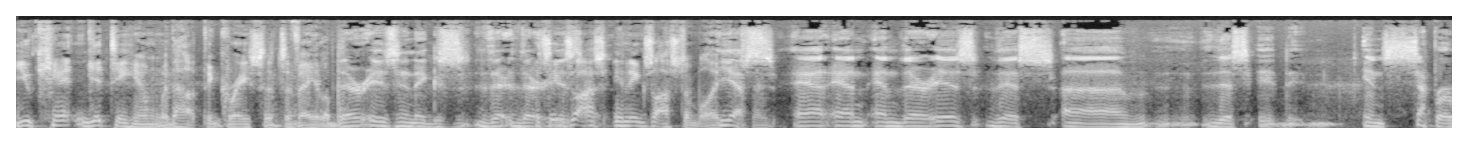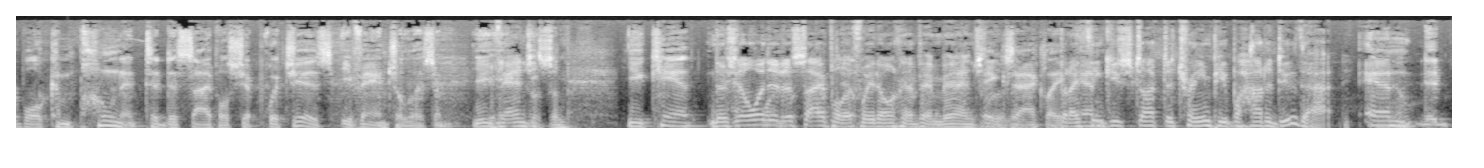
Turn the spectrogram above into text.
You can't get to Him without the grace that's available. There is an ex- there there it's is exhaust- inexhaustible. Yes, and, and and there is this um, this inseparable component to discipleship, which is evangelism. Evangelism. You, can't. There's no one to disciple if we don't have evangelism. Exactly. But I think you still have to train people how to do that. And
